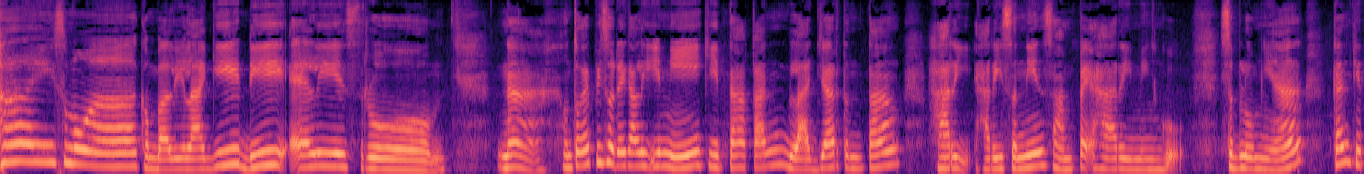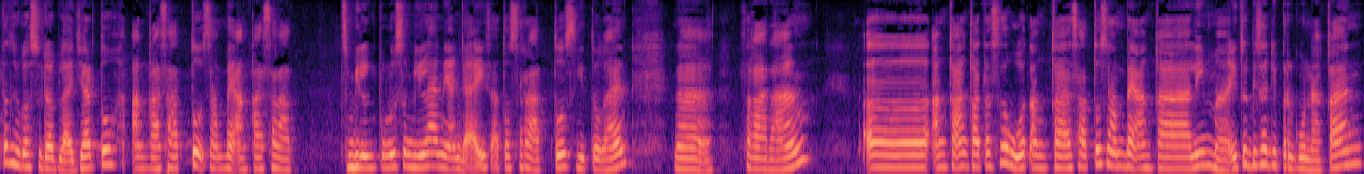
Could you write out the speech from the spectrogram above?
Hai semua, kembali lagi di Elis Room. Nah, untuk episode kali ini kita akan belajar tentang hari, hari Senin sampai hari Minggu. Sebelumnya, kan kita juga sudah belajar tuh angka 1 sampai angka 99 ya guys, atau 100 gitu kan. Nah, sekarang eh, angka-angka tersebut, angka 1 sampai angka 5 itu bisa dipergunakan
